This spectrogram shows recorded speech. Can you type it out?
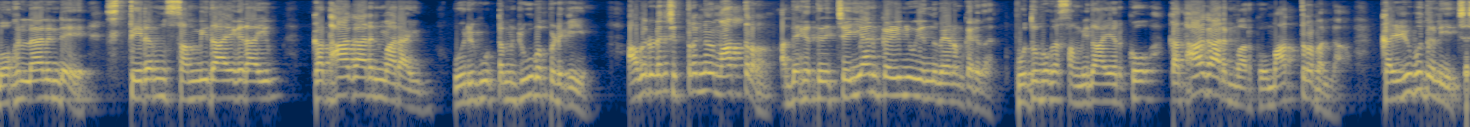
മോഹൻലാലിന്റെ സ്ഥിരം സംവിധായകരായും കഥാകാരന്മാരായും ഒരു കൂട്ടം രൂപപ്പെടുകയും അവരുടെ ചിത്രങ്ങൾ മാത്രം അദ്ദേഹത്തിന് ചെയ്യാൻ കഴിഞ്ഞു എന്ന് വേണം കരുതാൻ. പുതുമുഖ സംവിധായകർക്കോ കഥാകാരന്മാർക്കോ മാത്രമല്ല കഴിവ് തെളിയിച്ച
